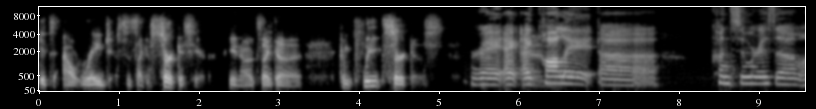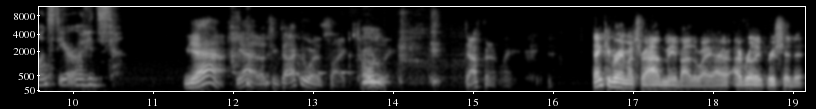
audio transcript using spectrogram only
it's outrageous. It's like a circus here. You know it's like a complete circus Right. I, I call it uh consumerism on steroids. yeah yeah that's exactly what it's like totally definitely thank you very much for having me by the way i, I really appreciate it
